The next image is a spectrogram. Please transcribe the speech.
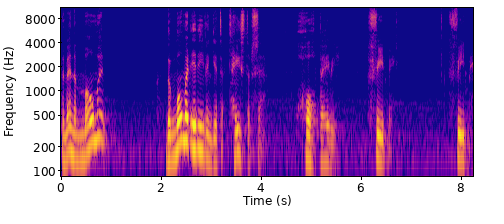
The man, the moment, the moment it even gets a taste of sin, oh baby, feed me feed me.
